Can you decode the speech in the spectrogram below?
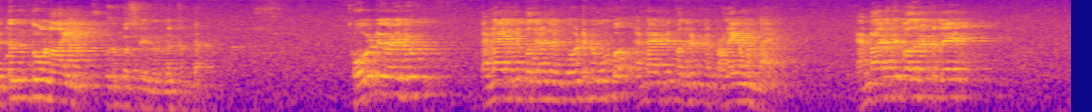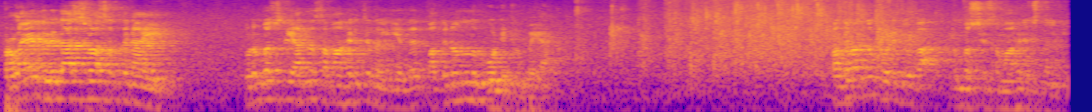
നെടുന്തൂണായി കുടുംബശ്രീ നിന്നിട്ടുണ്ട്. കോവിഡ് കഴിഞ്ഞു. രണ്ടായിരത്തി പതിനെട്ടിൽ കോവിഡിന് മുമ്പ് രണ്ടായിരത്തി പതിനെട്ടിന് പ്രളയമുണ്ടായി. രണ്ടായിരത്തി പതിനെട്ടിലെ പ്രളയ ദുരിതാശ്വാസത്തിനായി കുടുംബശ്രീ അന്ന് സമാഹരിച്ച് നൽകിയത് പതിനൊന്ന് കോടി രൂപയാണ്. പതിനൊന്ന് കോടി രൂപ കുടുംബശ്രീ സമാഹരിച്ച് നൽകി.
